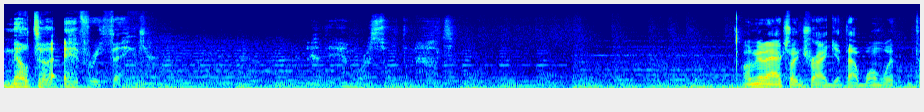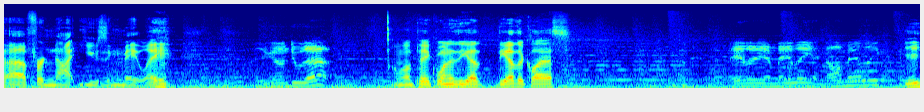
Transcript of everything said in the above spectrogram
everything. Melta everything. Let the Emperor sort them out. I'm gonna actually try and get that one with uh, for not using melee. How you gonna do that? I'm gonna pick one of the oth- the other class. Melee and melee and non-melee? Yeah.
